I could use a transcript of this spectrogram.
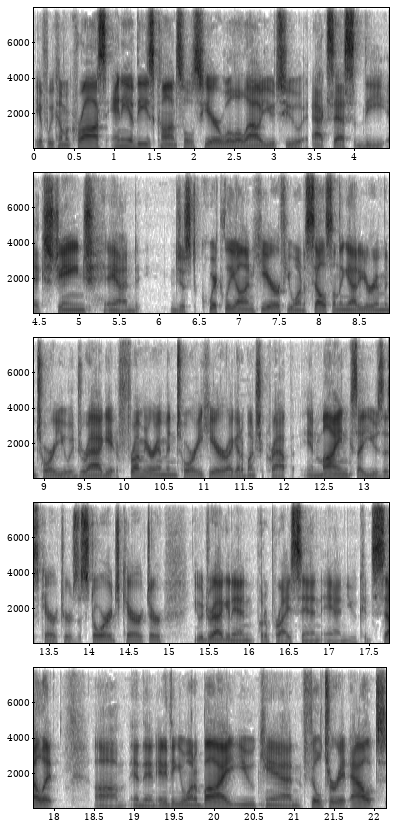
If we come across any of these consoles here will allow you to access the exchange and just quickly on here, if you want to sell something out of your inventory, you would drag it from your inventory here. I got a bunch of crap in mine because I use this character as a storage character. You would drag it in, put a price in, and you could sell it. Um, and then anything you want to buy, you can filter it out.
